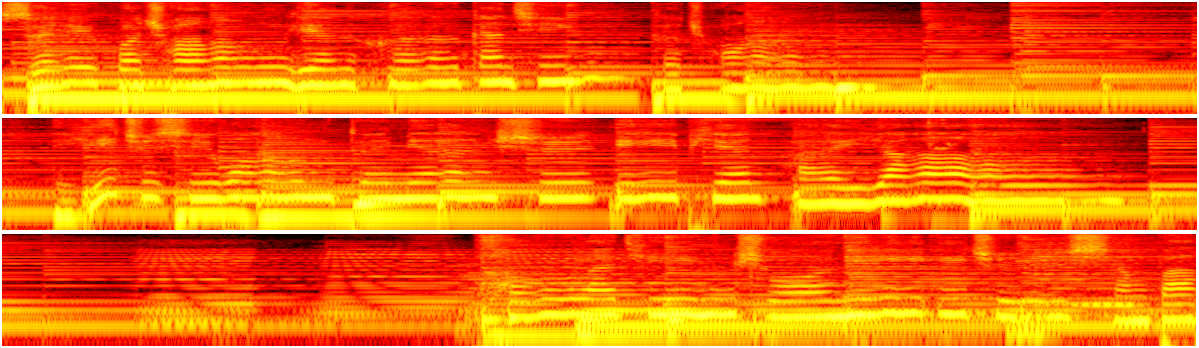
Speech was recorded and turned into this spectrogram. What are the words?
碎花窗帘和干净的床，你一直希望对面是一片海洋。后来听说你一直相伴，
